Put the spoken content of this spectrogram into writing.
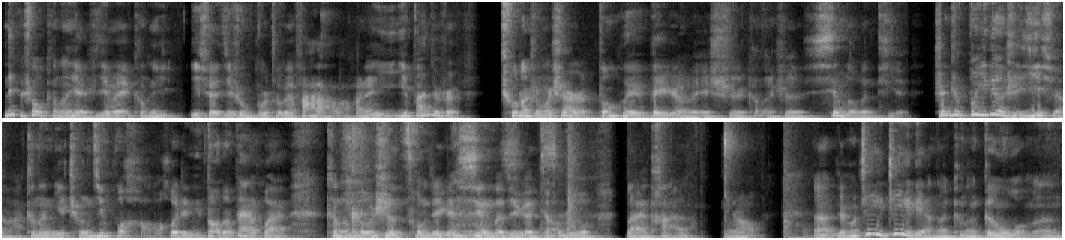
那个时候可能也是因为可能医学技术不是特别发达吧，反正一一般就是出了什么事儿都会被认为是可能是性的问题，甚至不一定是医学吧，可能你成绩不好或者你道德败坏，可能都是从这个 性的这个角度来谈。然后，呃，然后这这一点呢，可能跟我们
